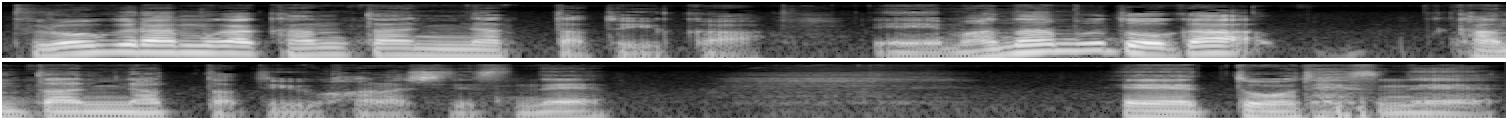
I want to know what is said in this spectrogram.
プログラムが簡単になったというか、え学ぶ度が簡単になったという話ですね。えっとですね、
